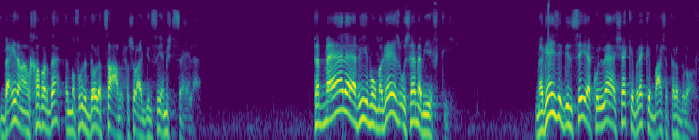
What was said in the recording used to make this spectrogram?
بعيدا عن الخبر ده المفروض الدولة تصعب الحصول على الجنسية مش تسهلها. طب ما يالا يا بيبو ما جايز أسامة بيفتي. ما جايز الجنسية كلها شاكب راكب ب 10000 دولار.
